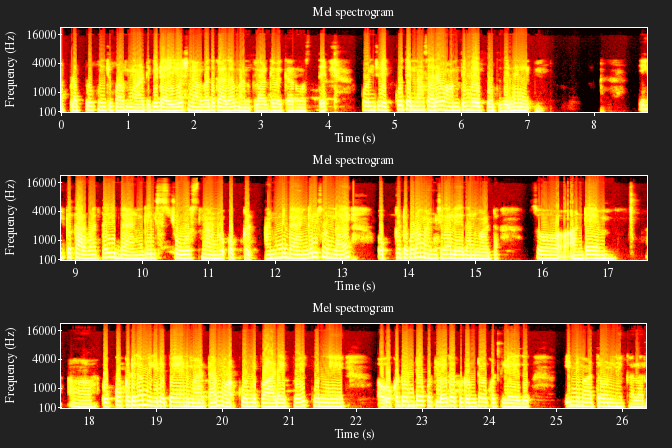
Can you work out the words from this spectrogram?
అప్పుడప్పుడు కొంచెం పాపం వాటికి డైజెషన్ అవ్వదు కదా మనకులాగే వికారం వస్తే. కొంచెం ఎక్కువ తిన్నా సరే వామిటింగ్ అయిపోతుంది. నేను ఇంకా తర్వాత ఈ బ్యాంగిల్స్ చూస్తున్నాను. ఒక్క అన్ని బ్యాంగిల్స్ ఉన్నాయి. ఒక్కటి కూడా మంచిగా లేదనమాట సో అంటే ఒక్కొక్కటిగా మిగిలిపోయాయి అనమాట కొన్ని పాడైపోయి కొన్ని ఒకటి ఉంటే ఒకటి లేదు ఒకటి ఉంటే ఒకటి లేదు. ఇన్ని మాత్రం ఉన్నాయి కలర్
